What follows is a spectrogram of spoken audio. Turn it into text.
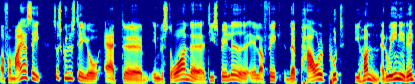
Og for mig at se, så skyldes det jo, at øh, investorerne de spillede eller fik The Powell put i hånden. Er du enig i det?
